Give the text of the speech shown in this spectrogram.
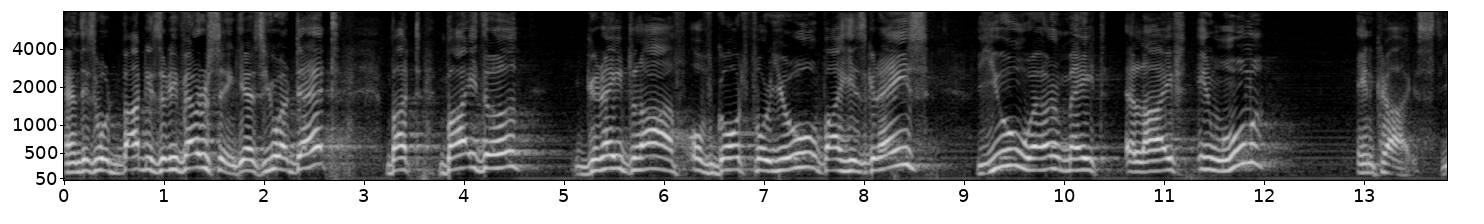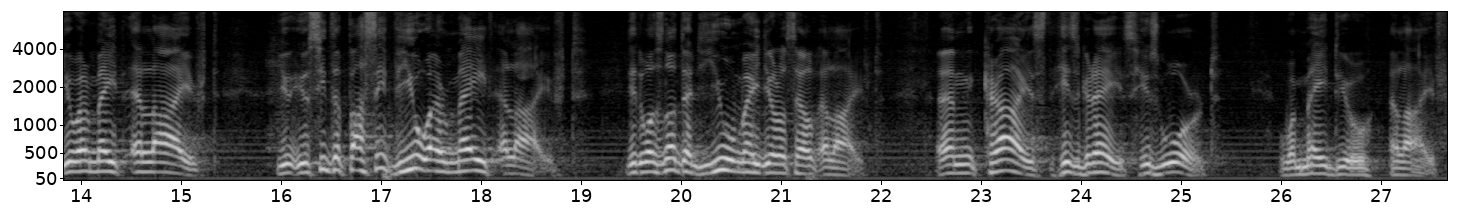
And this word but is reversing. Yes, you are dead, but by the great love of God for you, by His grace, you were made alive in whom? In Christ. You were made alive. You, you see the passive? You were made alive. It was not that you made yourself alive. And Christ, His grace, His word, were made you alive.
